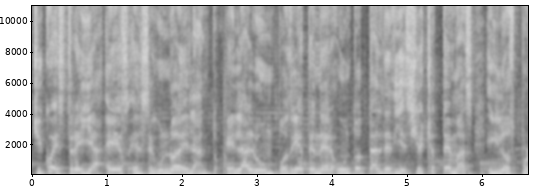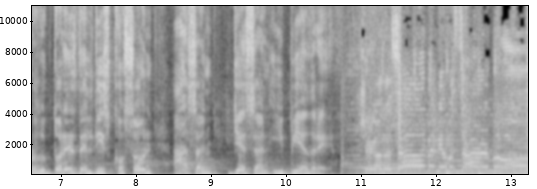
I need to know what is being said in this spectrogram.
Chico Estrella es el segundo adelanto. El álbum podría tener un total de 18 temas y los productores del disco son Asan, Yesan y Piedre. Llegando al sol, a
